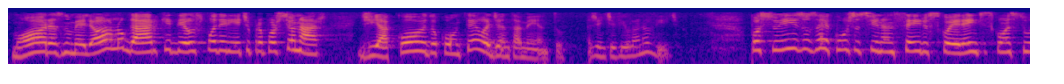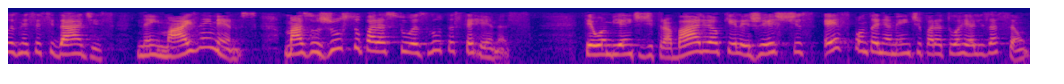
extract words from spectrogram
Moras no melhor lugar que Deus poderia te proporcionar, de acordo com o teu adiantamento. A gente viu lá no vídeo. Possuís os recursos financeiros coerentes com as tuas necessidades, nem mais nem menos, mas o justo para as tuas lutas terrenas. Teu ambiente de trabalho é o que elegestes espontaneamente para a tua realização.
